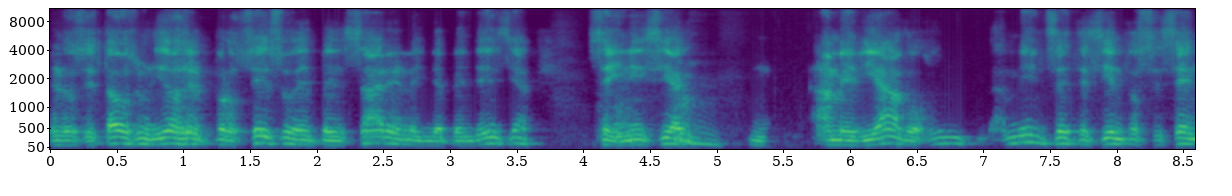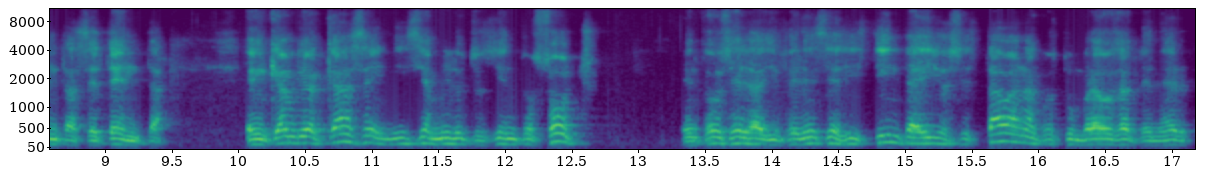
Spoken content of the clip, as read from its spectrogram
En los Estados Unidos el proceso de pensar en la independencia se inicia a mediados, a 1760, 70. En cambio acá se inicia en 1808. Entonces la diferencia es distinta. Ellos estaban acostumbrados a tener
